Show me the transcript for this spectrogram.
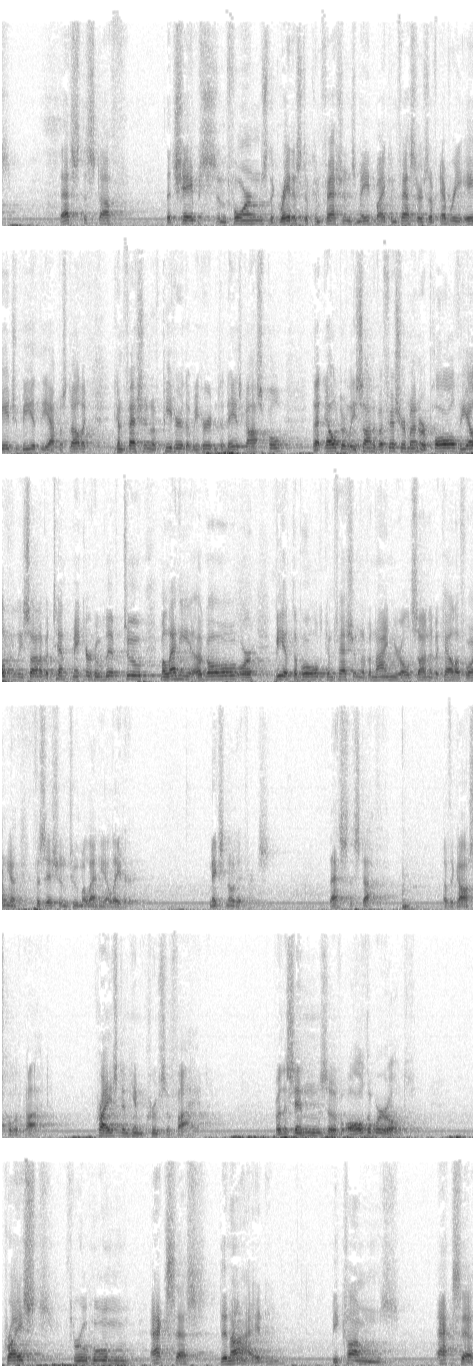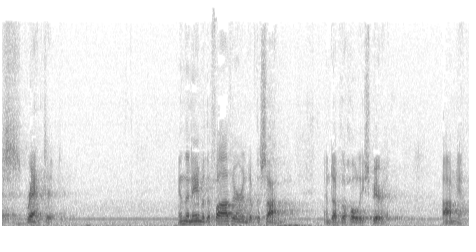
that's the stuff that shapes and forms the greatest of confessions made by confessors of every age, be it the apostolic confession of Peter that we heard in today's gospel, that elderly son of a fisherman, or Paul, the elderly son of a tent maker who lived two millennia ago, or be it the bold confession of a nine year old son of a California physician two millennia later. Makes no difference. That's the stuff of the gospel of God. Christ and Him crucified for the sins of all the world. Christ, through whom access denied becomes access granted. In the name of the Father, and of the Son, and of the Holy Spirit. Amen.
